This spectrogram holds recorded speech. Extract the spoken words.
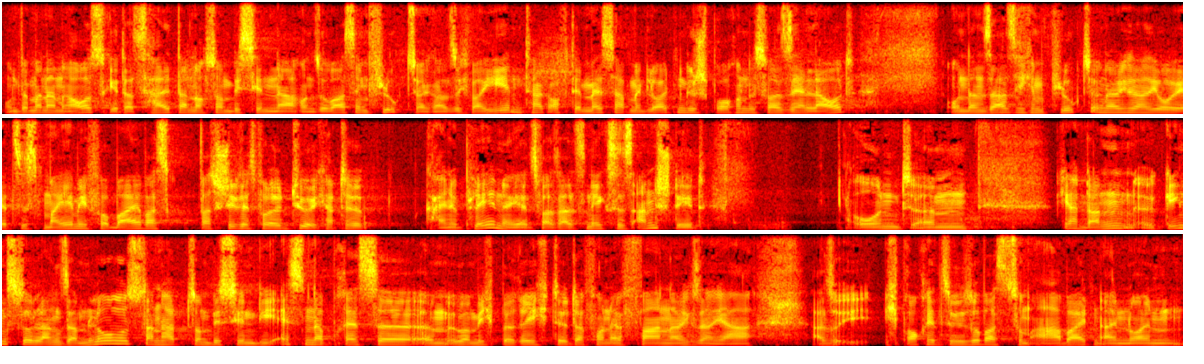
und wenn man dann rausgeht, das halt dann noch so ein bisschen nach. Und so war es im Flugzeug. Also ich war jeden Tag auf der Messe, habe mit Leuten gesprochen, es war sehr laut. Und dann saß ich im Flugzeug und habe gesagt, jo, jetzt ist Miami vorbei, was, was steht jetzt vor der Tür? Ich hatte keine Pläne, jetzt was als nächstes ansteht. Und ähm, ja, dann äh, ging es so langsam los. Dann hat so ein bisschen die Essener Presse ähm, über mich berichtet, davon erfahren. Da habe ich gesagt, ja, also ich, ich brauche jetzt sowieso was zum Arbeiten, einen neuen,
